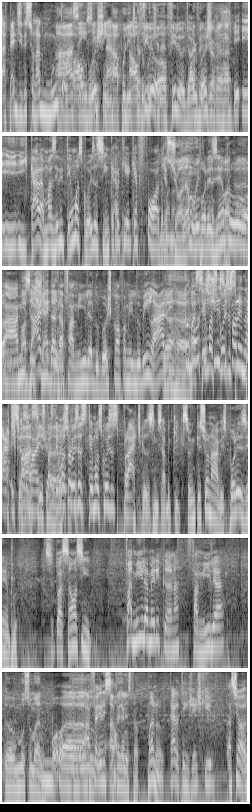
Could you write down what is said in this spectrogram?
até direcionado muito Ah, ao, sim, ao sim, Bush, sim. né? A política ao do filho, Bush, né? Ao filho, George Ao filho Bush. de- aham. e, e- e, cara, mas ele tem umas coisas assim, cara, que, que é foda, mano. Questiona muito, Por né? exemplo, Bota- a amizade xeque, da, né? da família do Bush com a família do Bin Laden. Não Mas tem umas coisas práticas. Ah, assista. Mas tem É, umas coisas, tem umas coisas práticas, assim, sabe, que, que são inquestionáveis. Por exemplo, situação assim, família americana, família Uh, ah, Uh, Afeganistão. Afeganistão. Mano, cara, tem gente que. Assim, ó,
